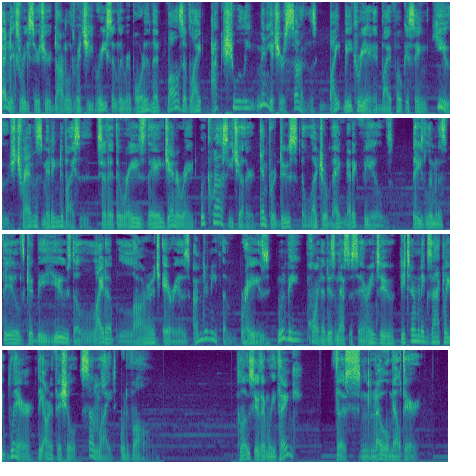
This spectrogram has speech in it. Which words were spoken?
Bendix researcher Donald Ritchie recently reported that balls of light, actually miniature suns, might be created by focusing huge transmitting devices so that the rays they generate would cross each other and produce electromagnetic fields. These luminous fields could be used to light up large areas underneath them. Rays would be pointed as necessary to determine exactly where the artificial sunlight would fall. Closer than we think? The snow melter.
